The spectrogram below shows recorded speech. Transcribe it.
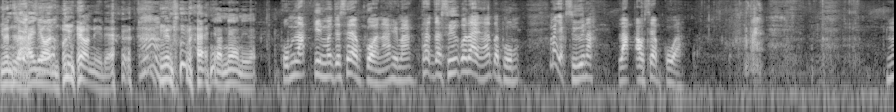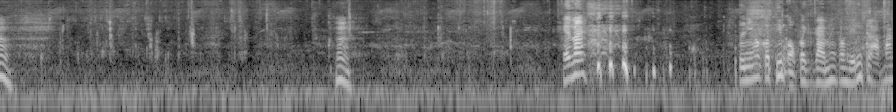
เงินหลายย้อนมึงแนวนี่แหละเงินหลายย้อนแนวนี่แหละผมรักกินมันจะแซ่บกว่านะเห็นไหมถ้าจะซื้อก็ได้นะ แต่ผมไม่อยากซื้อนะรักเอาแซ่บกว่าอืมอืมเห็นไหมตัวนี้เขาก็ทิ่มออกไปไกลๆไม่ให้เขาเห็นกราบมัน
